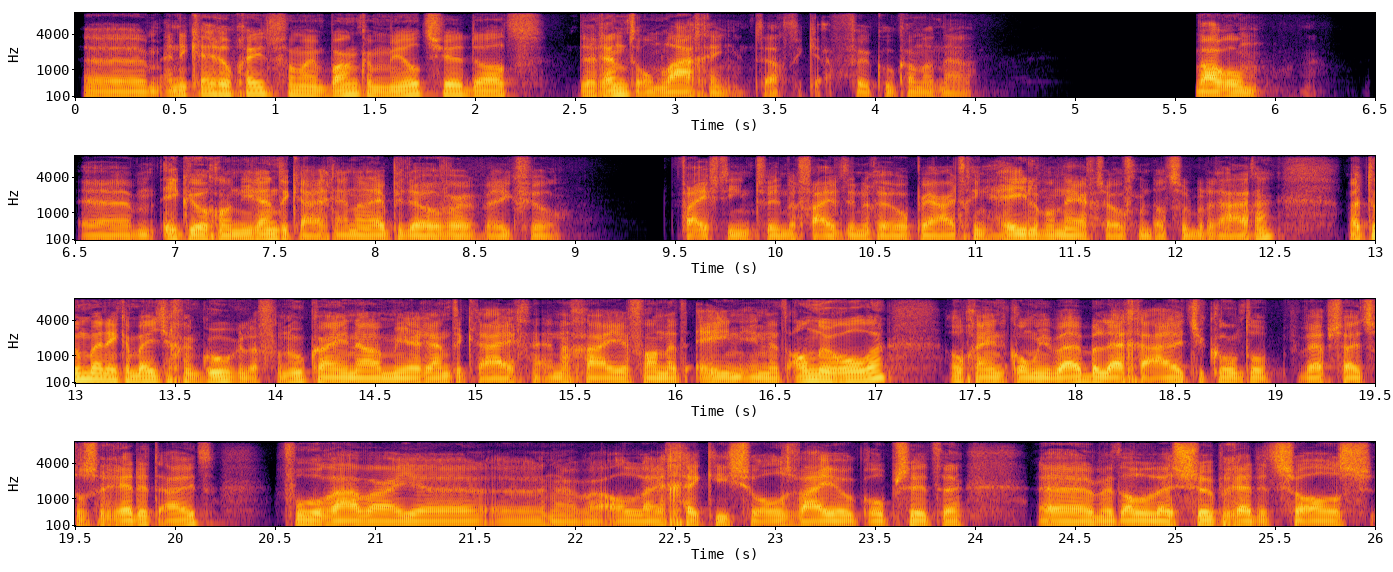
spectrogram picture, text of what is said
Um, en ik kreeg op een gegeven moment van mijn bank een mailtje dat de rente omlaag ging. Toen dacht ik, ja, fuck, hoe kan dat nou? Waarom? Um, ik wil gewoon die rente krijgen. En dan heb je het over, weet ik veel, 15, 20, 25 euro per jaar. Het ging helemaal nergens over met dat soort bedragen. Maar toen ben ik een beetje gaan googlen van hoe kan je nou meer rente krijgen. En dan ga je van het een in het ander rollen. Op een gegeven moment kom je bij beleggen uit. Je komt op websites zoals Reddit uit. Fora waar, je, uh, nou, waar allerlei gekkies zoals wij ook op zitten. Uh, met allerlei subreddits zoals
